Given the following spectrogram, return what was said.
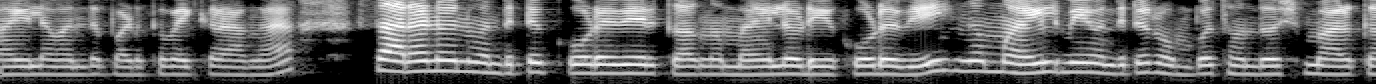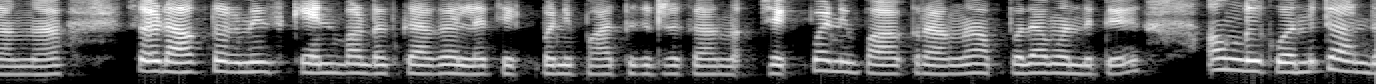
மயிலை வந்து படுக்க வைக்கிறாங்க. சரணன் வந்துட்டு கூடவே இருக்காங்க. மயிலுடைய கூடவே. இங்கே மயிலுமே வந்துட்டு ரொம்ப சந்தோஷமாக இருக்காங்க. ஸோ டாக்டருமே ஸ்கேன் பண்ணுறதுக்காக எல்லாம் செக் பண்ணி பார்த்துக்கிட்டு இருக்காங்க. செக் பண்ணி பார்க்குறாங்க. அப்போ தான் வந்துட்டு அவங்களுக்கு வந்துட்டு அந்த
